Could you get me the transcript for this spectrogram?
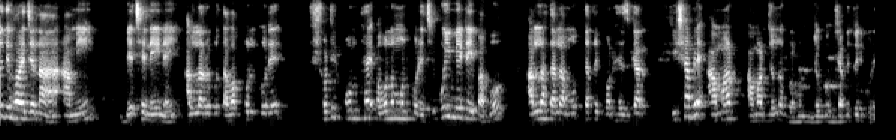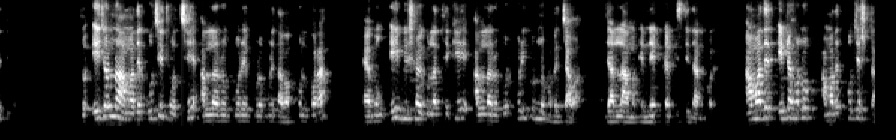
যদি হয় যে না, আমি বেছে নেই নাই, আল্লাহর উপর তাওয়াক্কুল করে সঠিক পন্থায় অবলম্বন করেছি, ওই মেয়েটাই পাবো, আল্লাহ তাআলা মুত্তাকি পরহেজগার হিসাবে আমার আমার জন্য গ্রহণযোগ্য হিসাবে তৈরি করে দিবে তো এই জন্য আমাদের উচিত হচ্ছে আল্লাহর উপরে পুরোপুরি তাওয়াক্কুল করা এবং এই বিষয়গুলা থেকে আল্লাহর উপর পরিপূর্ণভাবে চাওয়া যে আল্লাহ আমাকে নেককার স্ত্রী দান করেন। আমাদের, এটা হলো আমাদের প্রচেষ্টা।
